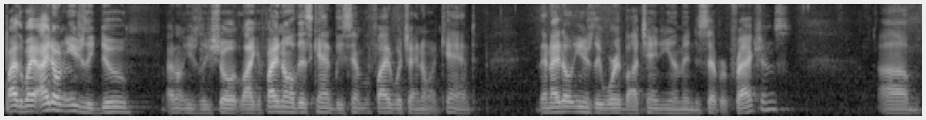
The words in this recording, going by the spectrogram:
By the way, I don't usually do, I don't usually show it, like, if I know this can't be simplified, which I know it can't, then I don't usually worry about changing them into separate fractions. Um,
